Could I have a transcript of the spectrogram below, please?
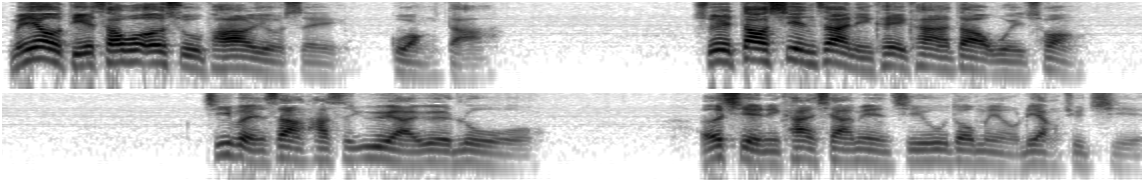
没有跌超过二十五趴的有谁？广达，所以到现在你可以看得到纬创，基本上它是越来越弱，而且你看下面几乎都没有量去接，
